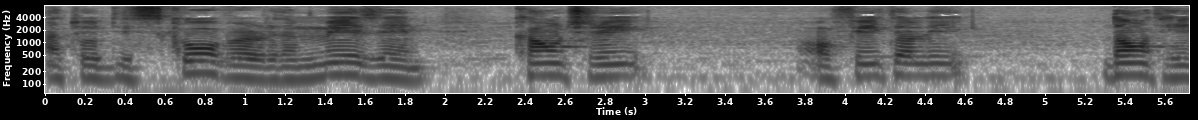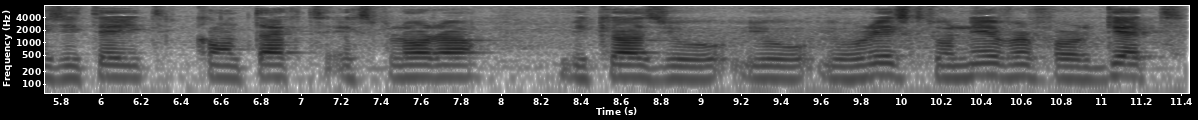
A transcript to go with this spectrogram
and to discover the amazing country of Italy, don't hesitate, contact Explora because you, you, you risk to never forget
